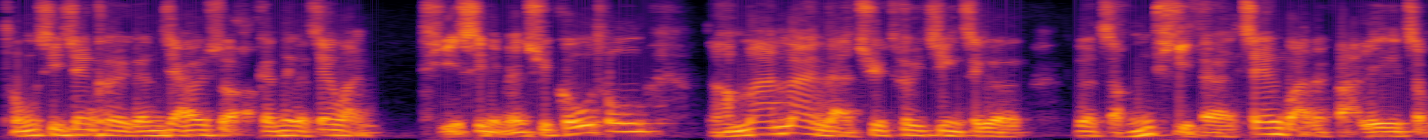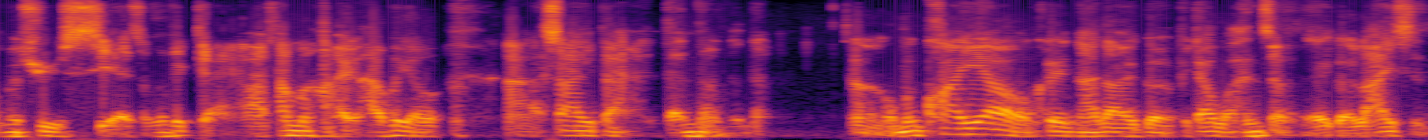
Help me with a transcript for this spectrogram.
同时间可以跟交易所跟那个监管体系里面去沟通，然后慢慢的去推进这个这个整体的监管的法律怎么去写，怎么去改啊，他们还还会有啊下一版等等等等。啊，我们快要可以拿到一个比较完整的一个 license。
